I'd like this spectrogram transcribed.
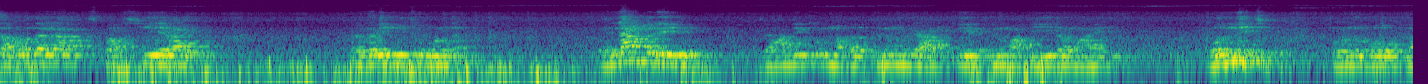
സർവതല സ്പർശിയായി പ്രകടിപ്പിച്ചുകൊണ്ട് എല്ലാവരെയും ജാതിക്കും മതത്തിനും രാഷ്ട്രീയത്തിനും അതീതമായി ഒന്നിച്ച് കൊണ്ടുപോവുക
